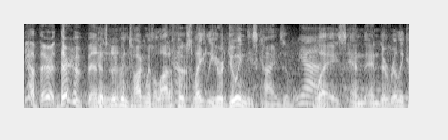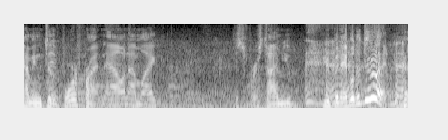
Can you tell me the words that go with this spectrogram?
Yeah, there there have been. Because we've been uh, talking with a lot of folks lately who are doing these kinds of Yeah. plays, and, and they're really coming to the forefront now. And I'm like, this is the first time you've, you've been able to do it. yeah,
